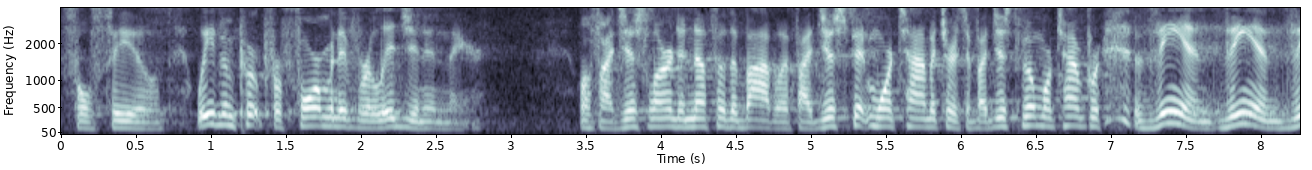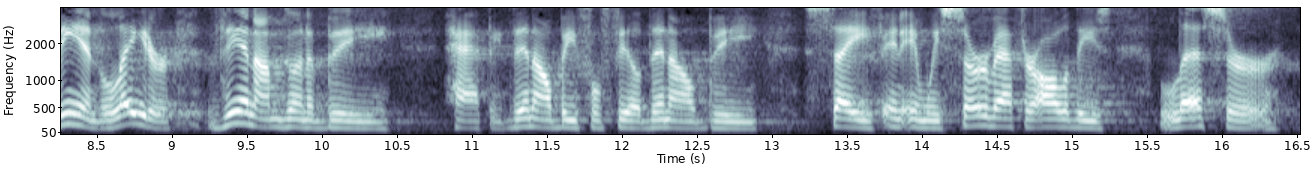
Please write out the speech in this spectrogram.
fulfilled. We even put performative religion in there. Well, if I just learned enough of the Bible, if I just spent more time at church, if I just spent more time, for then, then, then, later, then I'm going to be happy. Then I'll be fulfilled. Then I'll be safe. And, and we serve after all of these lesser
